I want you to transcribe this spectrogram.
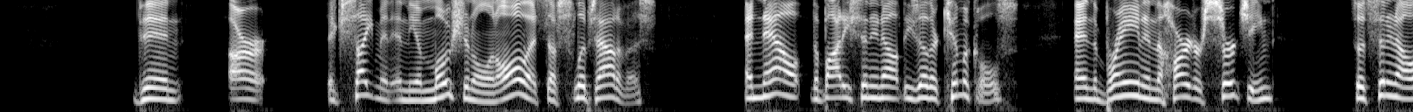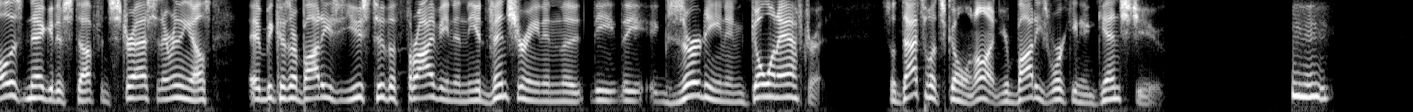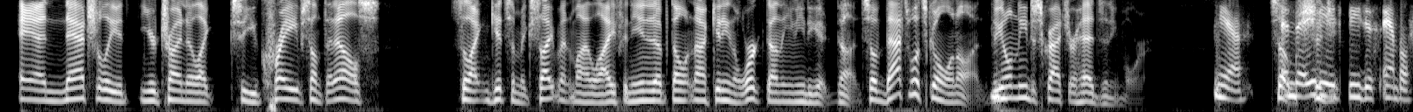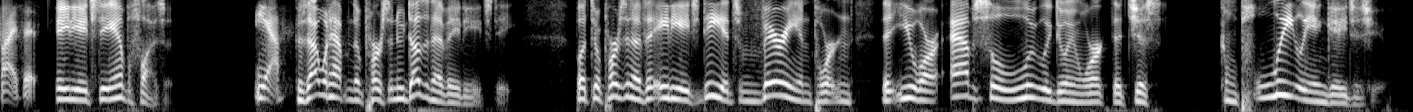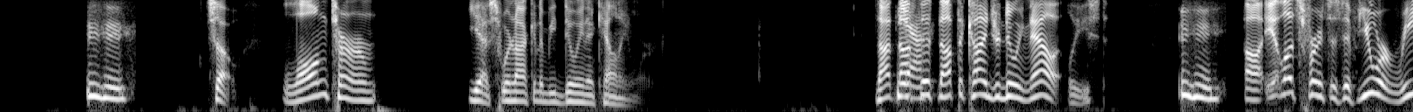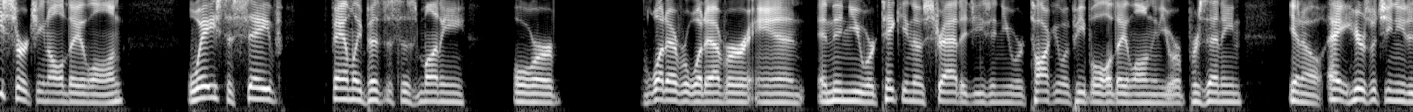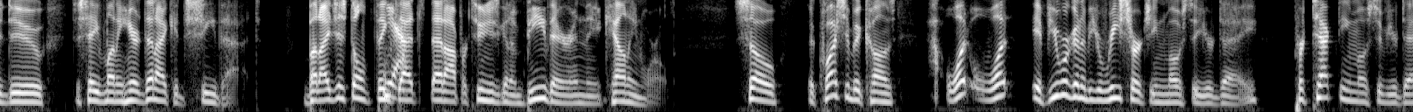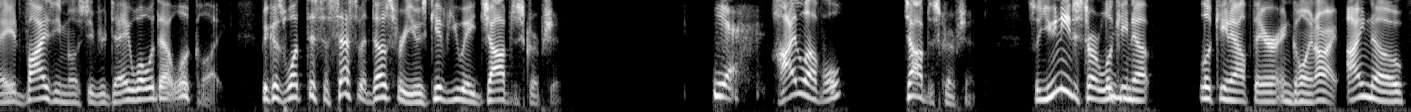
then our excitement and the emotional and all that stuff slips out of us. And now the body's sending out these other chemicals and the brain and the heart are searching. So it's sending out all this negative stuff and stress and everything else eh, because our body's used to the thriving and the adventuring and the the the exerting and going after it. So that's what's going on. Your body's working against you. hmm And naturally you're trying to like so you crave something else so I can get some excitement in my life and you ended up don't not getting the work done that you need to get done. So that's what's going on. You don't need to scratch your heads anymore. Yeah. So and the should you- ADHD just amplifies it. ADHD amplifies it. Yeah. because that would happen to a person who doesn't have ADHD. But to a person with ADHD, it's very important that you are absolutely doing work that just completely engages you. hmm So, long term, yes, we're not going to be doing accounting work. Not not Yeah. this not the kind you're doing now, at least. hmm Uh, it, let's, for instance, if you were researching all day long ways to save family businesses money or whatever, whatever, and and then you were taking those strategies and you were talking with people all day long and you were presenting, you know, hey, here's what you need to do to save money here. Then I could see that, but I just don't think Yeah. that's that opportunity is going to be there in the accounting world. So the question becomes, what what if you were going to be researching most of your day? Protecting most of your day, advising most of your day, what would that look like? Because what this assessment does for you is give you a job description, Yes. high level job description. So you need to start looking mm-hmm. up, looking out there and going, all right, I know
